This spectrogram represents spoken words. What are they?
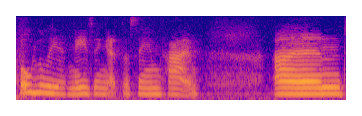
totally amazing at the same time. And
